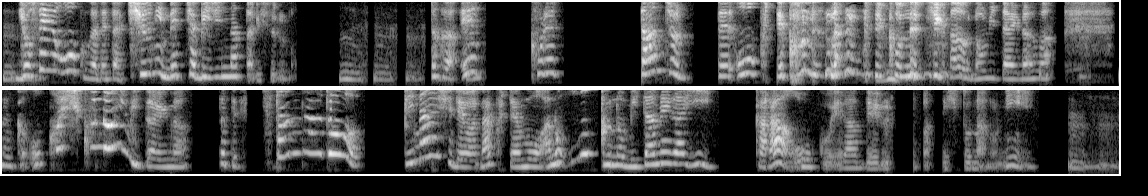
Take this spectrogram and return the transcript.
うん女性多くが出たら急にめっちゃ美人になったりするの。うんうんだから、え、これ、男女って多くてこんな、なんでこんな違うの？みたいなさ。なんかおかしくない？みたいな。だって、スタンダード美男子ではなくても、あの多くの見た目がいいから多くを選んでいるとかって人なのに、うんうん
